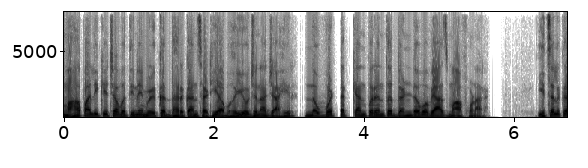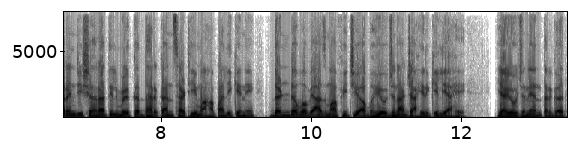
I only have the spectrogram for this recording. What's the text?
महापालिकेच्या वतीने मिळकतधारकांसाठी अभय योजना जाहीर नव्वद टक्क्यांपर्यंत दंड व व्याज माफ होणार. इचलकरंजी शहरातील मिळकतधारकांसाठी महापालिकेने दंड व व्याज माफीची अभय योजना जाहीर केली आहे. या योजनेअंतर्गत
